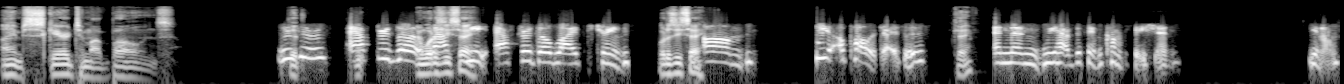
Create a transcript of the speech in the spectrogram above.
I am scared to my bones." That- hmm After the And what does he say? week, after the live stream, What does he say? um, he apologizes. Okay. And then we have the same conversation. You know.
